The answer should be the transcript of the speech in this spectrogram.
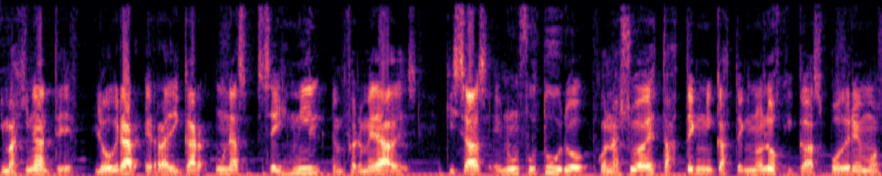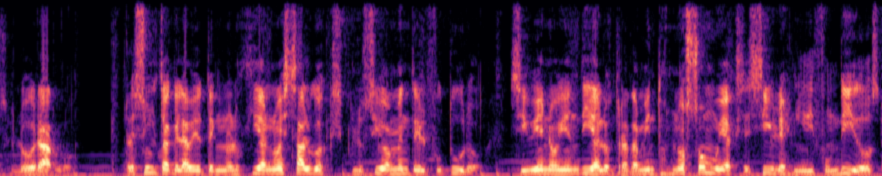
Imagínate lograr erradicar unas 6.000 enfermedades. Quizás en un futuro, con ayuda de estas técnicas tecnológicas, podremos lograrlo. Resulta que la biotecnología no es algo exclusivamente del futuro. Si bien hoy en día los tratamientos no son muy accesibles ni difundidos,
